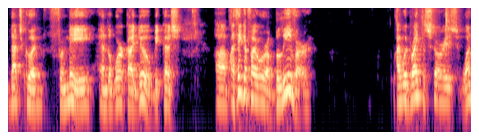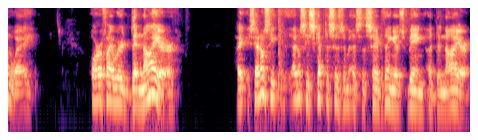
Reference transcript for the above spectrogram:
that's good for me and the work I do because uh, I think if I were a believer, I would write the stories one way, or if I were a denier, I see. I don't see. I don't see skepticism as the same thing as being a denier.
